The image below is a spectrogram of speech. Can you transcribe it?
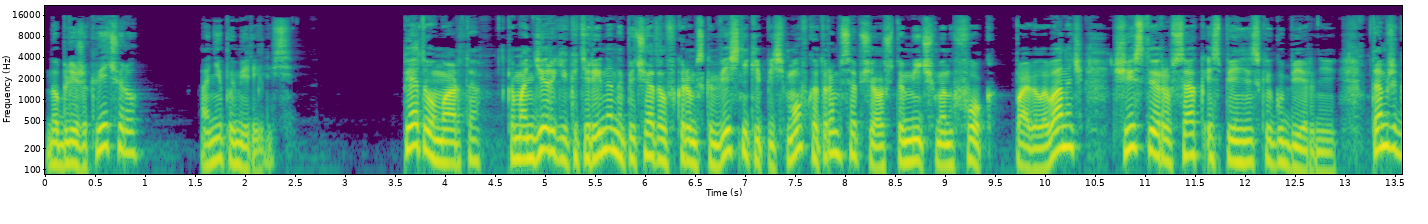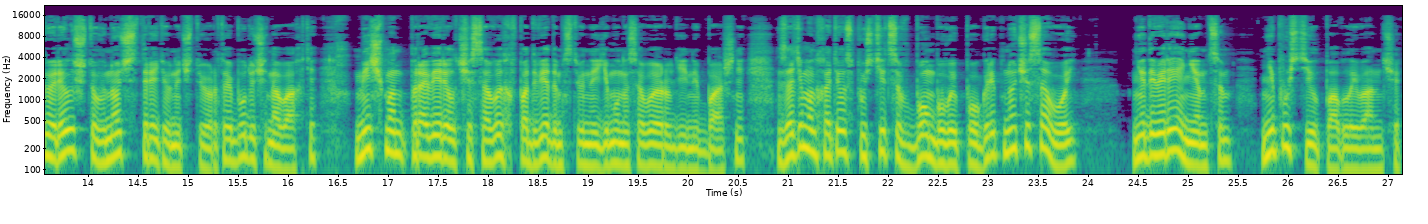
Но ближе к вечеру они помирились. 5 марта командир Екатерина напечатал в Крымском вестнике письмо, в котором сообщал, что Мичман Фок Павел Иванович – чистый русак из Пензенской губернии. Там же говорилось, что в ночь с 3 на 4, будучи на вахте, Мичман проверил часовых в подведомственной ему носовой орудийной башне, затем он хотел спуститься в бомбовый погреб, но часовой – не доверяя немцам, не пустил Павла Ивановича.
